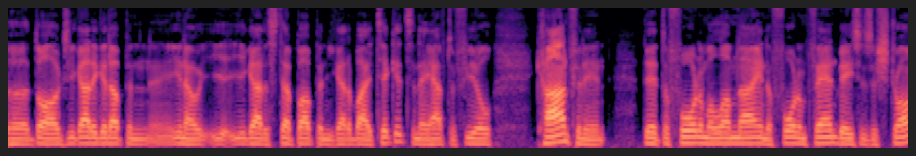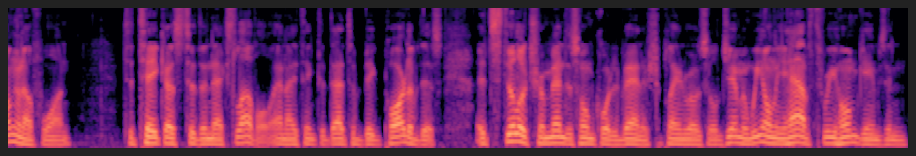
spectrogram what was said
uh, dogs, you got to get up and, you know, you got to step up and you got to buy tickets, and they have to feel confident that the Fordham alumni and the Fordham fan base is a strong enough one to take us to the next level. And I think that that's a big part of this. It's still a tremendous home court advantage to play in Rose Hill Gym, and we only have three home games in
